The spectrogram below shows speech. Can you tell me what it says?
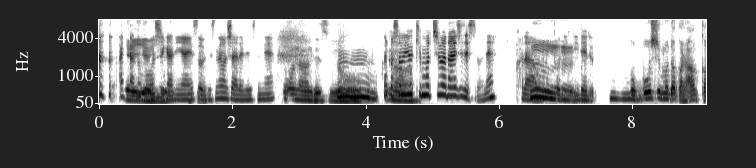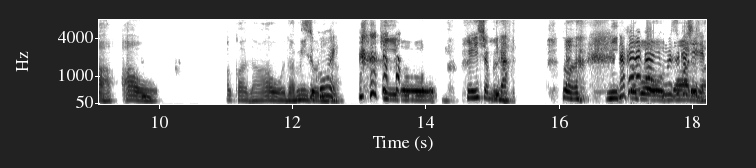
赤の帽子が似合いそうですね。おしゃれですね。そうなんですよ。うん。なんかそういう気持ちは大事ですよね。カラーを取り入れる。うん、帽子もだから赤、青、赤だ、青だ、緑だ。黄色。原色だ。そうな。なかなか難しいです。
